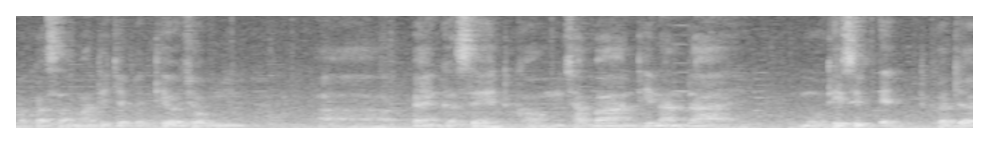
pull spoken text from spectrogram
แล้วก็สามารถที่จะไปเที่ยวชมแปลงเกษตรของชาวบ้านที่นั่นได้ หมู่ที่ 11 ก็จะ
